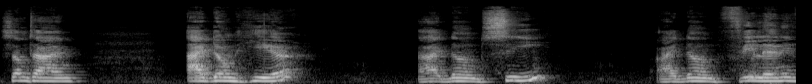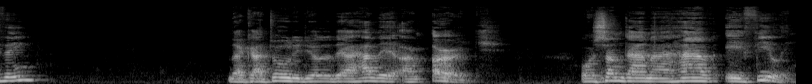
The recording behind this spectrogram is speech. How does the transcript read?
Sometimes I don't hear, I don't see, I don't feel anything. Like I told you the other day, I have a, an urge, or sometimes I have a feeling.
